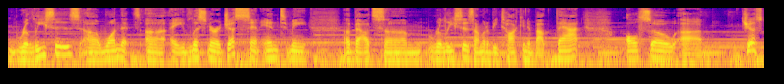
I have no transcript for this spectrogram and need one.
releases. Uh, one that uh, a listener just sent in to me about some releases. I'm going to be talking about that. Also, um, just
